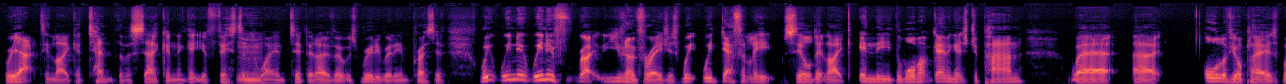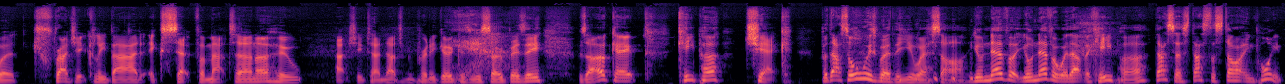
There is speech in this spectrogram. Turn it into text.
react in like a tenth of a second and get your fist mm-hmm. in the mm-hmm. way and tip it over. It was really, really impressive. We we knew we knew right. You've known for ages. We we definitely sealed it like in the the warm up game against Japan, where uh, all of your players were tragically bad except for Matt Turner, who actually turned out to be pretty good because yeah. he was so busy. It was like okay, keeper check. But that's always where the US are. you're never you're never without the keeper. That's a, that's the starting point.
